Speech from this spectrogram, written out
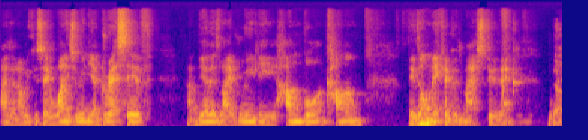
I don't know, we could say one is really aggressive and the other is like really humble and calm. They don't make a good match, do they? No,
